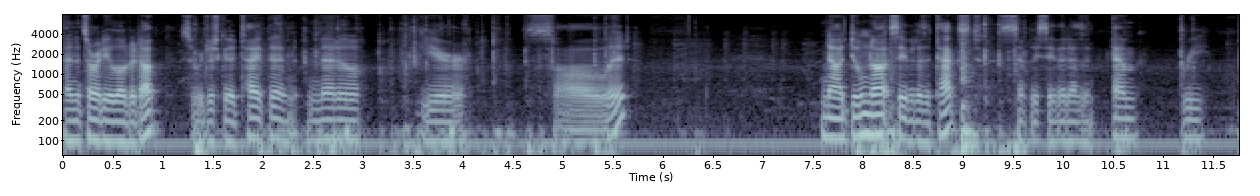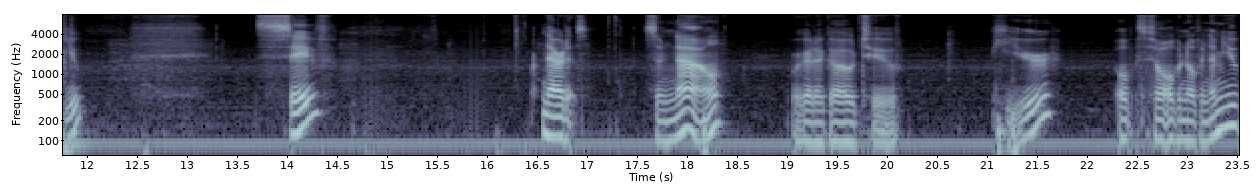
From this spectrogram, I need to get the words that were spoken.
and it's already loaded up. So we're just going to type in Metal Gear Solid. Now do not save it as a text, simply save it as an M3U. Save. There it is. So now we're going to go to here so open OpenEMU,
